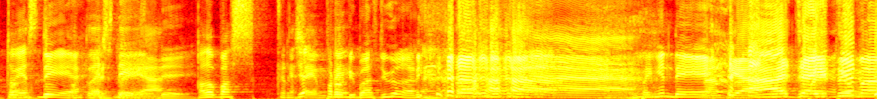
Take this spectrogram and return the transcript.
Waktu SD ya. Waktu SD ya. SD. Kalau pas kerja SMP. perlu dibahas juga gak nih? pengen deh. Nanti aja itu mah.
